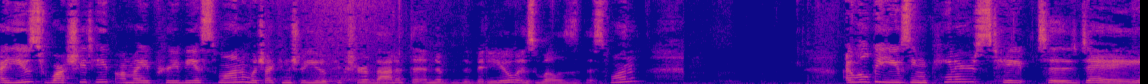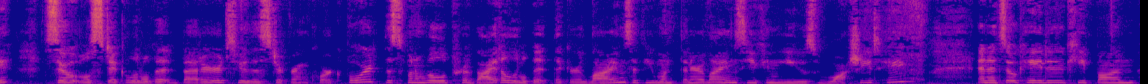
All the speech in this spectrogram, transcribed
I used washi tape on my previous one, which I can show you a picture of that at the end of the video, as well as this one. I will be using painter's tape today, so it will stick a little bit better to this different cork board. This one will provide a little bit thicker lines. If you want thinner lines, you can use washi tape. And it's okay to keep on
